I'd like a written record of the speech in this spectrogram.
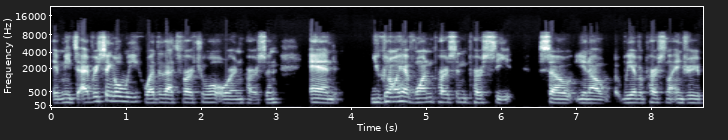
It meets every single week whether that's virtual or in person. And you can only have one person per seat. So you know we have a personal injury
